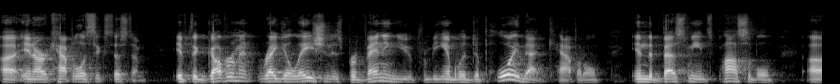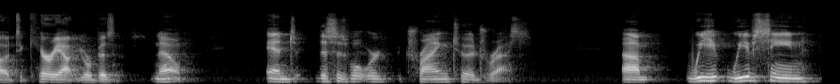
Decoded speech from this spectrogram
uh, in our capitalistic system? If the government regulation is preventing you from being able to deploy that capital in the best means possible uh, to carry out your business. No. And this is what we're trying to address. Um, We, we have seen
